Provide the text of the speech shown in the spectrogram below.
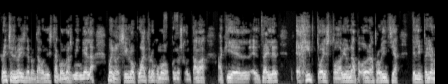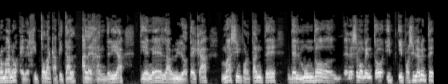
Rachel Weisz de protagonista con Minguela. Bueno, el siglo IV, como nos contaba aquí el tráiler, Egipto es todavía una, provincia del Imperio Romano. En Egipto, la capital, Alejandría, tiene la biblioteca más importante del mundo en ese momento y, posiblemente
